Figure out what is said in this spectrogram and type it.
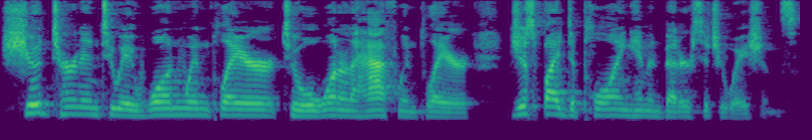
should turn into a one win player to a one and a half win player just by deploying him in better situations.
